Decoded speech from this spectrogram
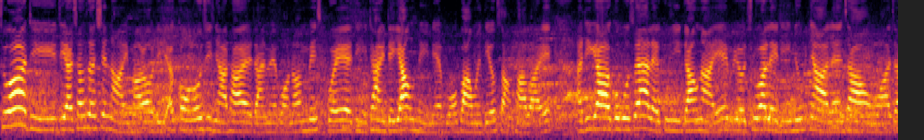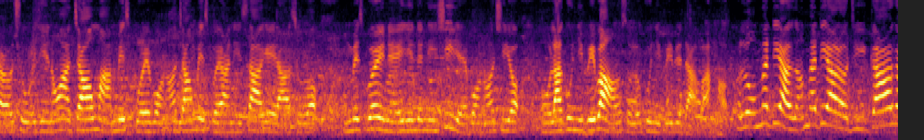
ချိုကဒီ168နာရီမှာတော့ဒီအကုန်လုံးကြီးညာထားတဲ့အတိုင်းပဲပေါ့နော် Miss ပွဲရဲ့ဒီဒိုင်တယောက်အနေနဲ့ပေါ့ပါဝင်တရုပ်ဆောင်ထားပါတယ်အဓိကကိုကိုဆန်းကလည်းကုညီတောင်းတာရဲ့ပြီးတော့ချိုကလည်းဒီနုပညာလမ်းကြောင်းဟိုကကြတော့ချိုအရင်တော့အကြောင်းမှာ Miss ပွဲပေါ့နော်အကြောင်း Miss ပွဲကနေစခဲ့တာဆိုတော့ Miss ပွဲတွေနဲ့အရင်တနီရှိတယ်ပေါ့နော်ချီတော့ဟိုလာကုညီပေးပါအောင်ဆိုလို့ကုညီပေးပြတာပါဟုတ်ဘလို့အမှတ်တရဆိုအမှတ်တရတော့ဒီကားက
